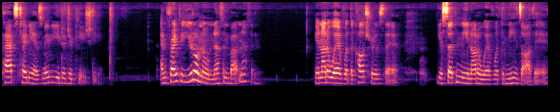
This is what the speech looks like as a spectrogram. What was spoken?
perhaps 10 years, maybe you did your PhD. And frankly, you don't know nothing about nothing. You're not aware of what the culture is there. You're certainly not aware of what the needs are there.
